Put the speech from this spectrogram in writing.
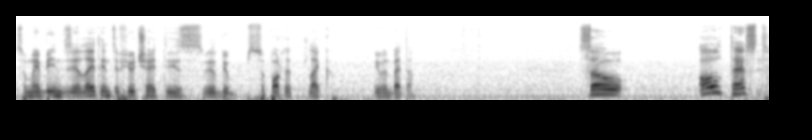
So maybe in the late in the future it is will be supported like even better. So all test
